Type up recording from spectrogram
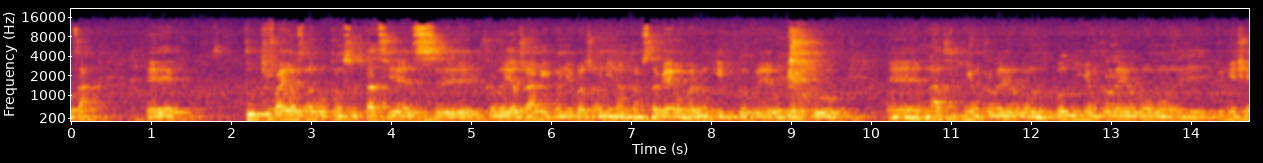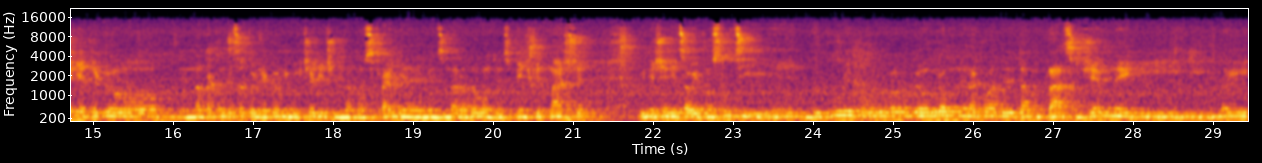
poza. Tu trwają znowu konsultacje z kolejarzami, ponieważ oni nam tam stawiają warunki budowy obiektu nad linią kolejową lub pod linią kolejową. y, Wyniesienie tego na taką wysokość, jak oni by chcieli, czyli na tą skrajnię międzynarodową, to jest 5,15. Wyniesienie całej konstrukcji y, do góry powodowałoby ogromne nakłady tam pracy ziemnej i, i, no i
